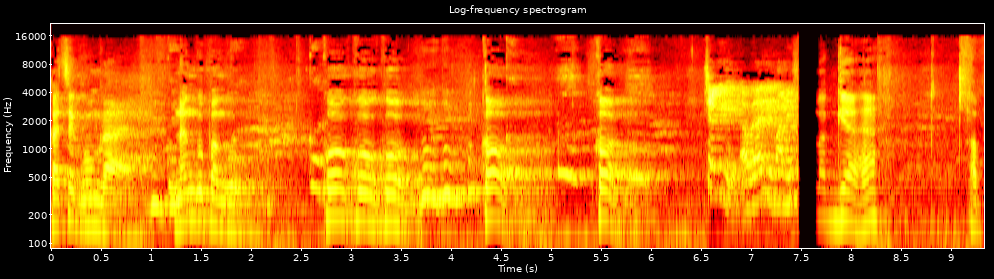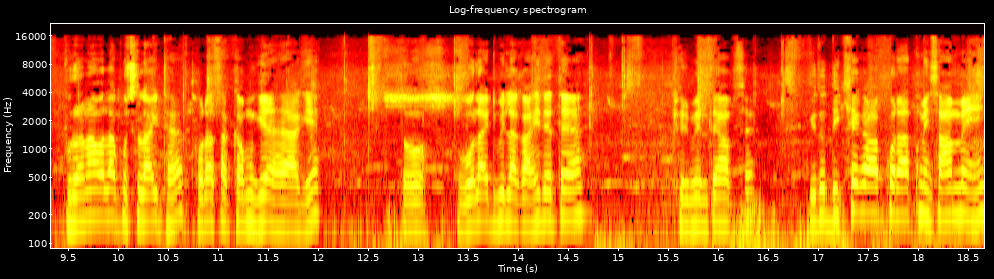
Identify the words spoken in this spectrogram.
कैसे घूम रहा है? नंगू पंगू। को को को। को। को। चलिए अब लग गया है। अब पुराना वाला कुछ लाइट है थोड़ा सा कम गया है आगे। तो वो लाइट भी लगा ही देते हैं। फिर मिलते हैं आपसे। ये तो दिखेगा आपको रात में, शाम में ही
